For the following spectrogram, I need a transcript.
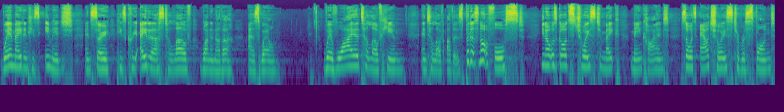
we're made in His image, and so He's created us to love one another as well. We're wired to love Him and to love others, but it's not forced. You know, it was God's choice to make mankind, so it's our choice to respond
